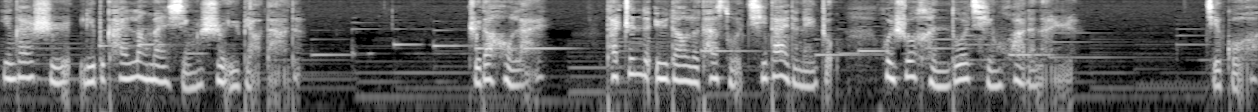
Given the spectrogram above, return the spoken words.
应该是离不开浪漫形式与表达的。直到后来，她真的遇到了她所期待的那种会说很多情话的男人。结果，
